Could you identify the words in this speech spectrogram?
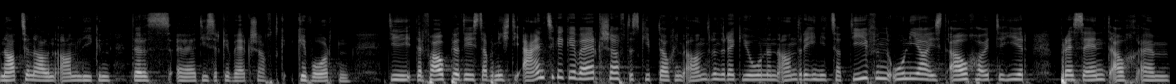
nationalen Anliegen des, äh, dieser Gewerkschaft geworden. Die, der VPOD ist aber nicht die einzige Gewerkschaft, es gibt auch in anderen Regionen andere Initiativen. UNIA ist auch heute hier präsent, auch ähm,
